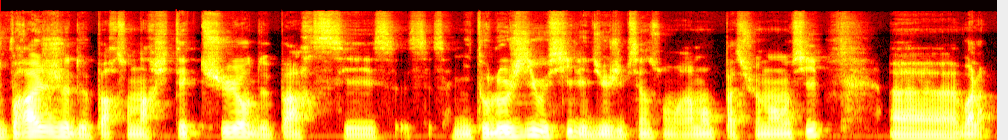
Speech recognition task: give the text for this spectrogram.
ouvrages, de par son architecture, de par ses- sa mythologie aussi. Les dieux égyptiens sont vraiment passionnants aussi. Euh, voilà,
